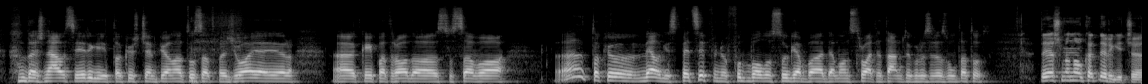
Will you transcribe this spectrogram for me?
dažniausiai irgi tokius čempionatus atvažiuoja ir e, kaip atrodo su savo na, tokiu vėlgi specifiniu futbolu sugeba demonstruoti tam tikrus rezultatus. Tai aš manau, kad irgi čia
